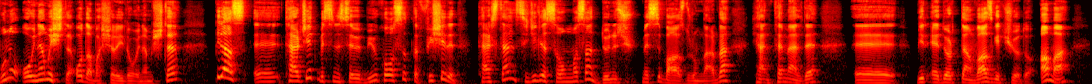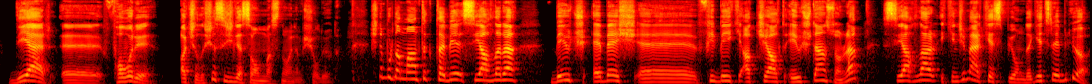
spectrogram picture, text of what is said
bunu oynamıştı. O da başarıyla oynamıştı. Biraz e, tercih etmesinin sebebi büyük olasılıkla Fischer'in tersten Sicilya savunmasına dönüşmesi bazı durumlarda. Yani temelde e, bir E4'ten vazgeçiyordu ama diğer e, favori açılışı Sicilya savunmasını oynamış oluyordu. Şimdi burada mantık tabii siyahlara B3, E5, e, fil B2, at C6, E3'ten sonra siyahlar ikinci merkez piyonu da getirebiliyor.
